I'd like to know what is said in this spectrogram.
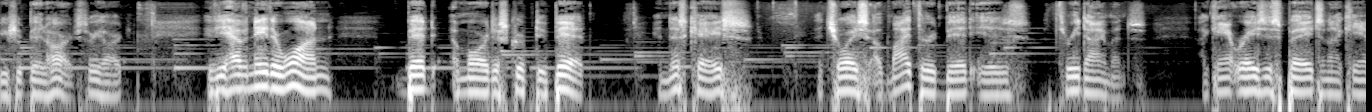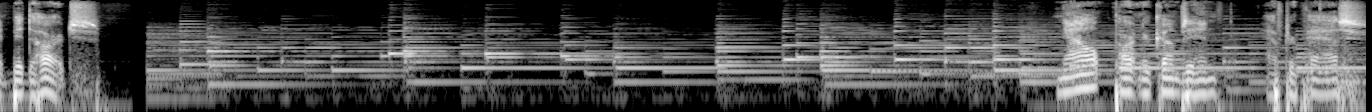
You should bid hearts, three hearts. If you have neither one, bid a more descriptive bid. In this case, the choice of my third bid is three diamonds. I can't raise the spades and I can't bid the hearts. Now partner comes in after pass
